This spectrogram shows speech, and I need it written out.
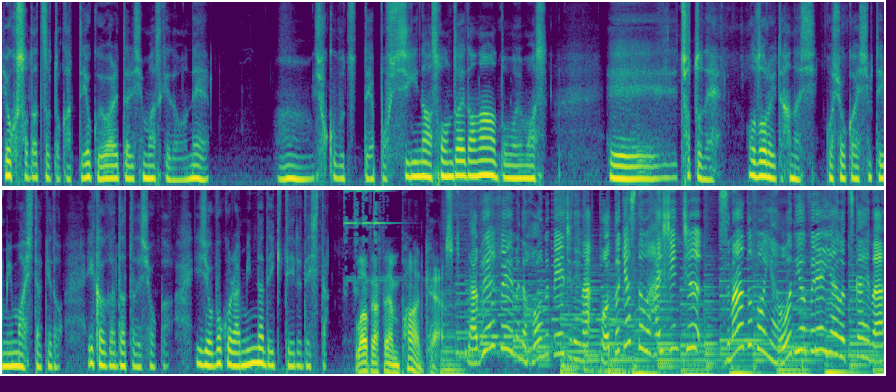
よく育つとかってよく言われたりしますけどもね。うん、植物ってやっぱ不思議な存在だなと思います。えー、ちょっとね、驚いた話ご紹介してみましたけどいかがだったでしょうか？以上僕らみんなで生きているでした。LoveFM Podcast LoveFM のホームページではポッドキャストを配信中。スマートフォンやオーディオプレイヤーを使えば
